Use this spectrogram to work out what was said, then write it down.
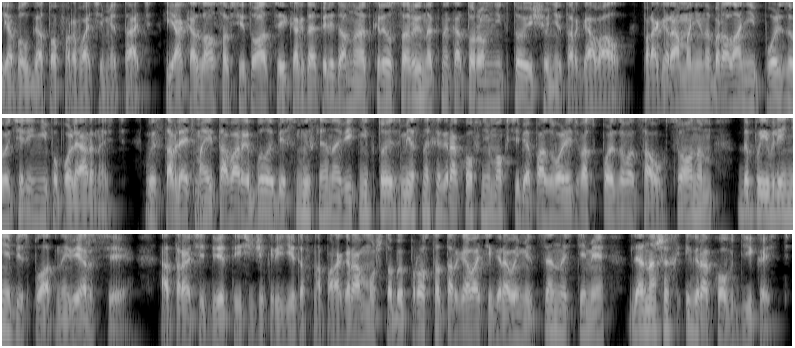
Я был готов рвать и метать. Я оказался в ситуации, когда передо мной открылся рынок, на котором никто еще не торговал. Программа не набрала ни пользователей, ни популярность. Выставлять мои товары было бессмысленно, ведь никто из местных игроков не мог себе позволить воспользоваться аукционом до появления бесплатной версии а тратить 2000 кредитов на программу, чтобы просто торговать игровыми ценностями, для наших игроков дикость.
